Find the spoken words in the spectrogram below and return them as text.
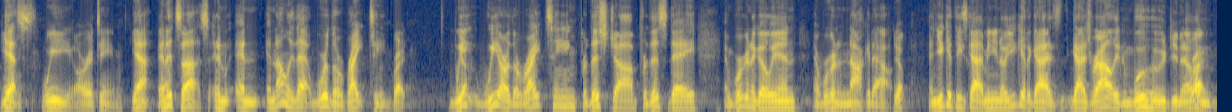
Yes. we are a team. yeah, and Yeah. it's us. And and and not only that, we're the right team. Right. We Yeah. we are the right team for this job for this day, and we're going to go in and we're going to knock it out. Yep. And you get these guys. I mean, you know, you get a guys guys rallied and woohooed, you know, Right. and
